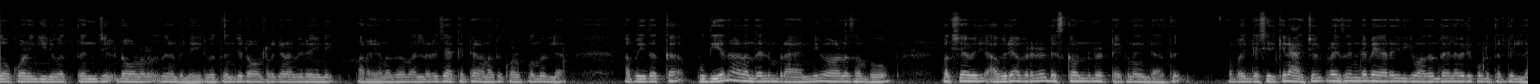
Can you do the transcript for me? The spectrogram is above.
നോക്കുവാണെങ്കിൽ ഇരുപത്തഞ്ച് ഡോളർ ഇത് കണ്ടില്ലേ? ഇരുപത്തഞ്ച് ഡോളറൊക്കെയാണ് അവർ അതിന് പറയണത്. നല്ലൊരു ജാക്കറ്റാണ് അത് കുഴപ്പമൊന്നുമില്ല. അപ്പോൾ ഇതൊക്കെ പുതിയതാണ്. എന്തായാലും ബ്രാൻഡ് ന്യൂ ആണ് സംഭവം. പക്ഷേ അവർ അവർ അവരുടെ ഡിസ്കൗണ്ടിന് ഇട്ടേക്കണം ഇതിന്റെ അകത്ത്. അപ്പോൾ ഇതിന്റെ ശരിക്കും ആക്ച്വൽ പ്രൈസ് ഇതിന്റെ വേറെ ഇരിക്കും. അതെന്തായാലും അവർ കൊടുത്തിട്ടില്ല.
